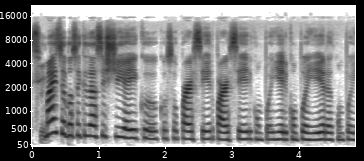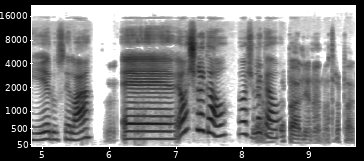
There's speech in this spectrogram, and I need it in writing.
Sim. Mas se você quiser assistir aí com com o seu parceiro, parceiro, companheiro, companheira, companheiro, sei lá. é, Eu acho legal. Eu acho Não, legal. Não atrapalha, né? Não atrapalha.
